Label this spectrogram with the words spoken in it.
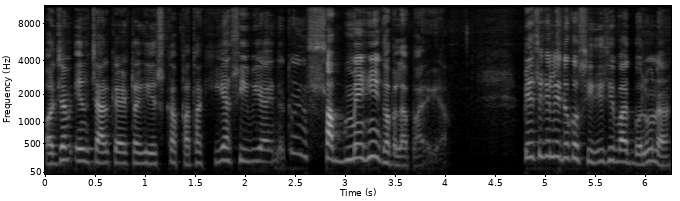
और जब इन चार कैटेगरीज का पता किया सीबीआई ने तो इन सब में ही घबला पाया गया। बेसिकली देखो, सीधी सी बात बोलूँ ना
